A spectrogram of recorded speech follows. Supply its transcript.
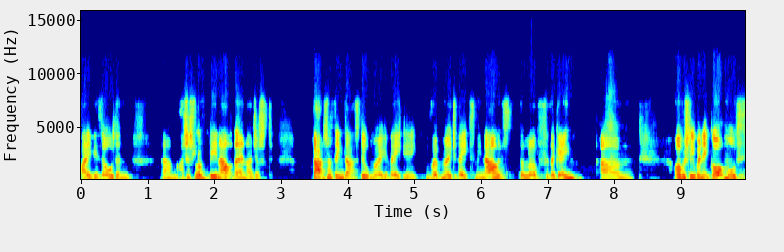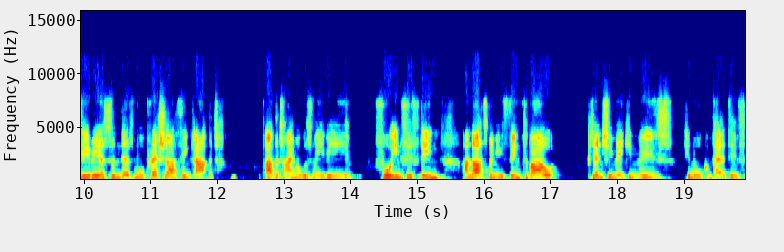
five years old, and um, I just love being out there, and I just that's the thing that still motivate motivates me now is the love for the game. Um, obviously, when it got more serious and there's more pressure, I think at the t- at the time I was maybe 14, 15, and that's when you think about potentially making moves to more competitive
